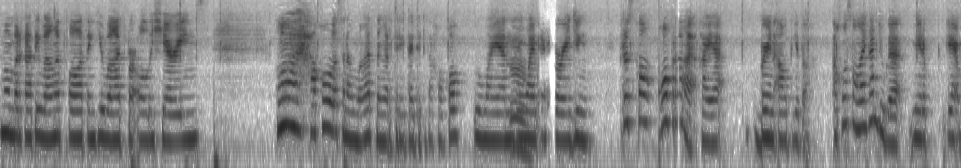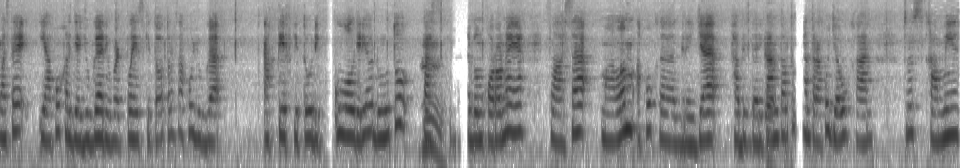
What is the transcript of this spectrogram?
memberkati banget kok. Thank you banget for all the sharings. Wah, aku senang banget dengar cerita-cerita Koko. Lumayan hmm. lumayan encouraging. Terus kok, kok pernah nggak kayak burn out gitu? aku soalnya kan juga mirip kayak maksudnya ya aku kerja juga di workplace gitu terus aku juga aktif gitu di cool jadi dulu tuh pas hmm. sebelum corona ya Selasa malam aku ke gereja habis dari ya. kantor tuh kantor aku jauh kan terus Kamis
